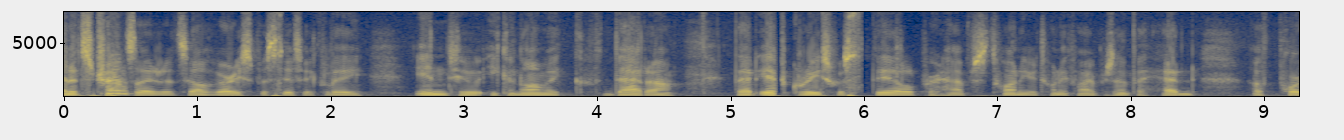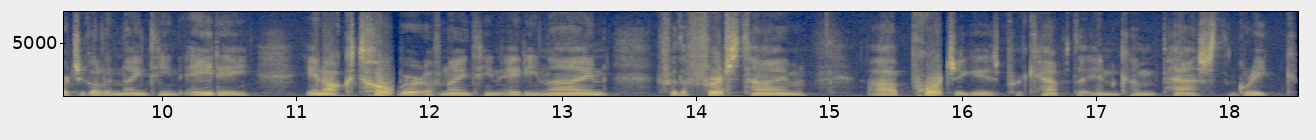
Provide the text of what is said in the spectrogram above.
and it's translated itself very specifically into economic data that if Greece was still perhaps 20 or 25 percent ahead of Portugal in 1980, in October of 1989, for the first time, uh, Portuguese per capita income passed Greek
